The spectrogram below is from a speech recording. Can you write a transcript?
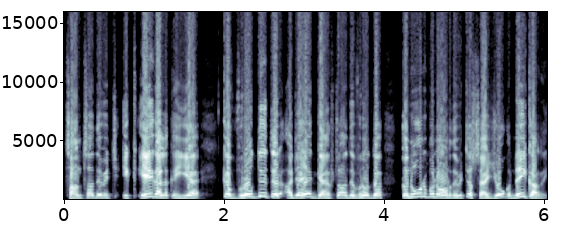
ਸੰਸਦ ਦੇ ਵਿੱਚ ਇੱਕ ਇਹ ਗੱਲ ਕਹੀ ਹੈ ਕਿ ਵਿਰੋਧੀ ਧਿਰ ਅਜਿਹੇ ਗੈਂਗਸਟਰਾਂ ਦੇ ਵਿਰੁੱਧ ਕਾਨੂੰਨ ਬਣਾਉਣ ਦੇ ਵਿੱਚ ਸਹਿਯੋਗ ਨਹੀਂ ਕਰ ਰਹੀ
